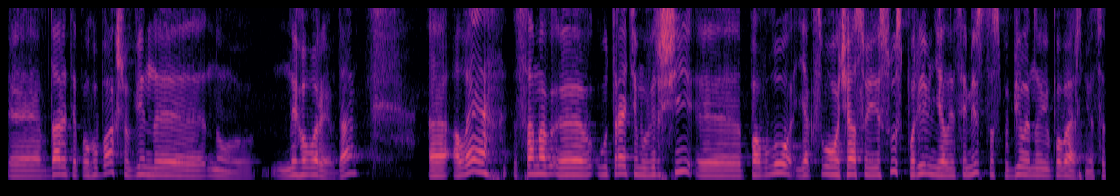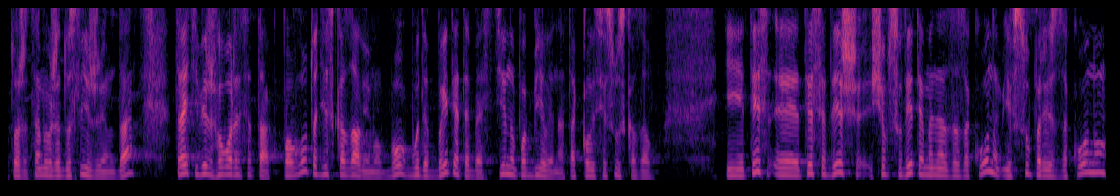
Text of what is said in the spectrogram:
е, вдарити по губах, щоб він е, ну, не говорив. Да? Е, Але саме е, у третьому вірші е, Павло, як свого часу Ісус, порівнює лицемірство з побіленою поверхнею. Це теж це ми вже досліджуємо. Да? Третій вірш говориться так: Павло тоді сказав йому: Бог буде бити тебе, стіну побілена, так колись Ісус сказав. І ти, ти сидиш, щоб судити мене за законом, і всупереч закону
